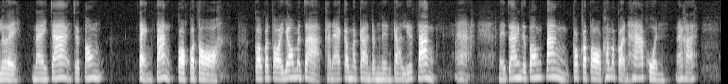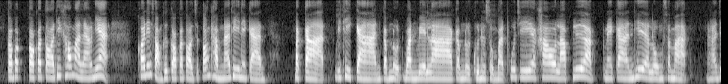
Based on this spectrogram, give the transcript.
1 เลย นายจ้างจะต้องแต่งตั้งกกต กกตย่อมาจากคณะกรรมการดำเนินการเลือกตั้งอ่านายจ้างจะต้องตั้งกกตเข้ามาก่อน 5 คนนะคะกกกตที่เข้ามาแล้วเนี่ยข้อที่ 2 คือกกตจะต้องทำหน้าที่ในการประกาศวิธีการกำหนดวันเวลากำหนดคุณสมบัติผู้ที่จะเข้ารับเลือกในการที่จะลงสมัคร นะคะจ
